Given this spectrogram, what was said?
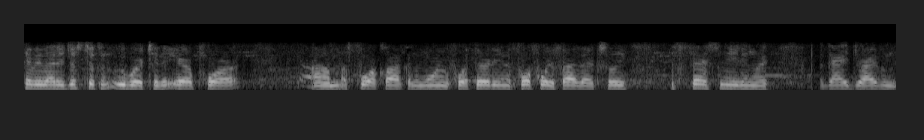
Everybody, just took an Uber to the airport um, at 4 o'clock in the morning, 4.30 and 4.45 actually. It's fascinating, like a guy driving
